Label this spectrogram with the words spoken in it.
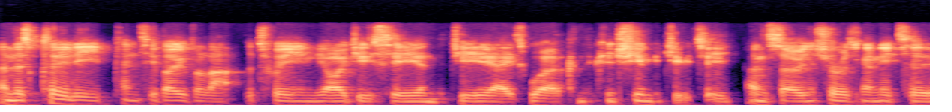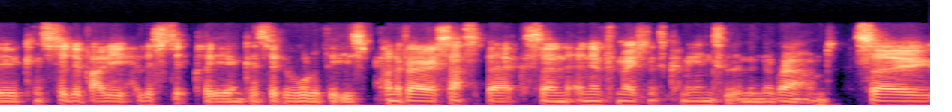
And there's clearly plenty of overlap between the IGC and the GAA's work and the consumer duty. And so insurers are going to need to consider value holistically and consider all of these kind of various aspects and, and information that's coming into them in the round. So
